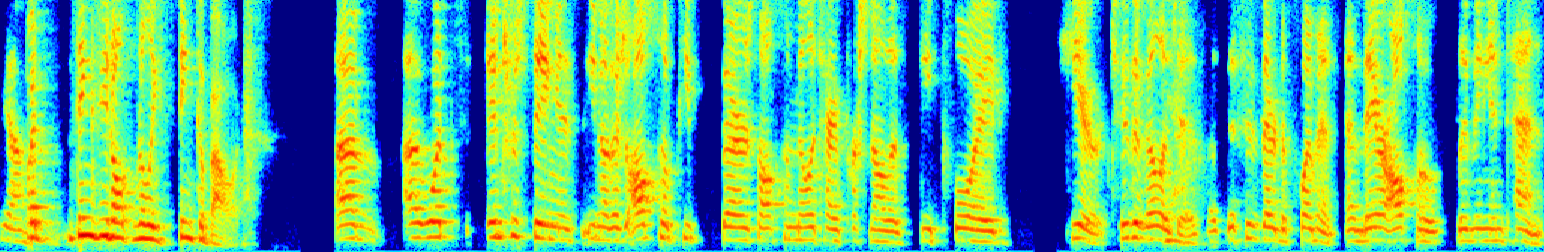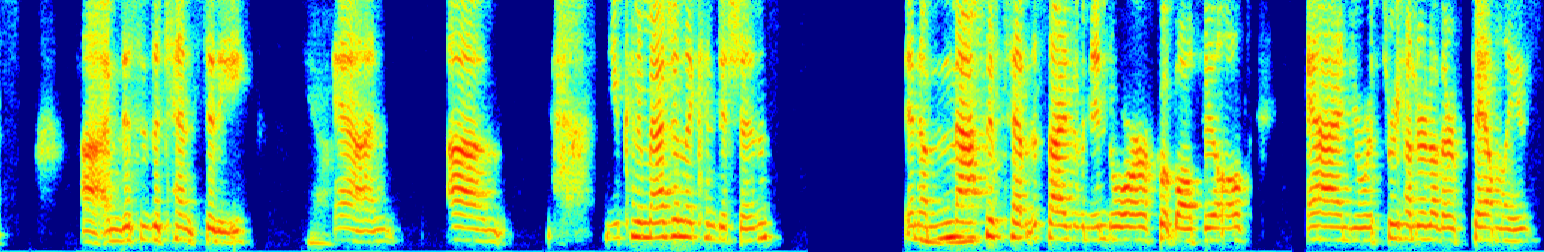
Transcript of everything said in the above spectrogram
Yeah. But things you don't really think about. Um, uh, what's interesting is you know there's also people there's also military personnel that's deployed here to the villages yeah. like this is their deployment and they are also living in tents uh, and this is a tent city yeah. and um, you can imagine the conditions in a mm-hmm. massive tent the size of an indoor football field and you're with 300 other families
